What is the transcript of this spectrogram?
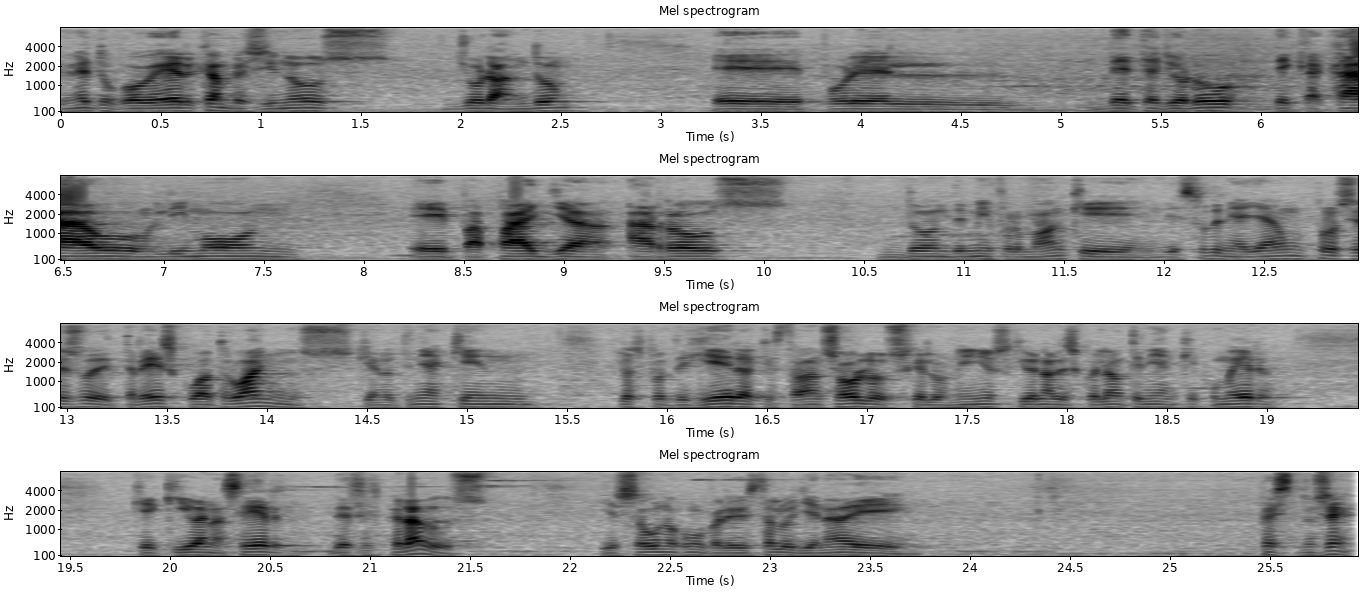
A mí me tocó ver campesinos llorando eh, por el deterioro de cacao, limón, eh, papaya, arroz, donde me informaban que esto tenía ya un proceso de 3, 4 años, que no tenía quien los protegiera, que estaban solos, que los niños que iban a la escuela no tenían que comer, que qué iban a hacer, desesperados. Y eso uno como periodista lo llena de, pues no sé,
